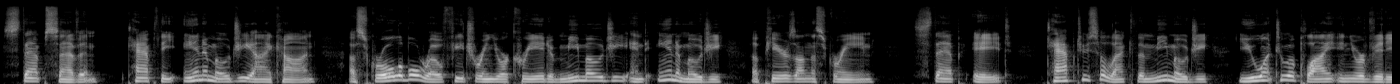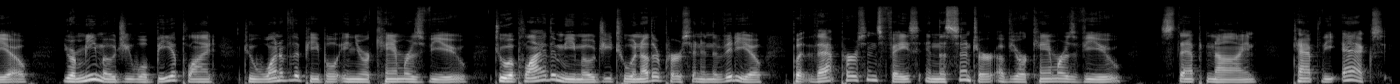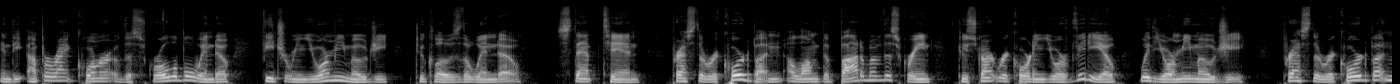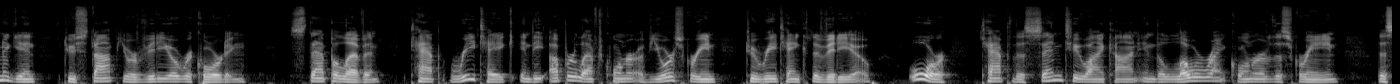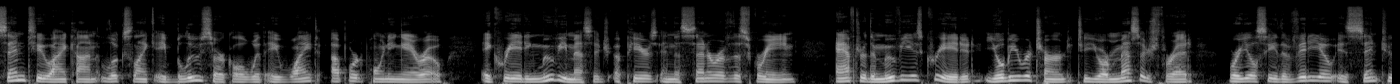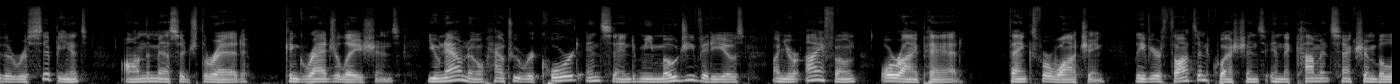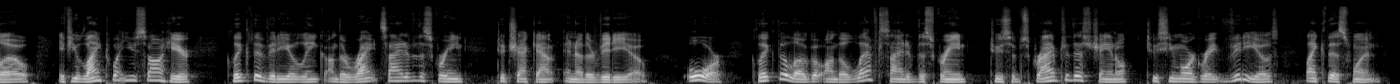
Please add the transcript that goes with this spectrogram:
Step 7. Tap the Animoji icon. A scrollable row featuring your creative Memoji and Animoji appears on the screen. Step 8 tap to select the Memoji you want to apply in your video. Your Memoji will be applied to one of the people in your camera's view. To apply the Memoji to another person in the video, put that person's face in the center of your camera's view. Step 9. Tap the X in the upper right corner of the scrollable window featuring your Memoji to close the window. Step 10. Press the record button along the bottom of the screen to start recording your video with your Memoji press the record button again to stop your video recording. Step 11. Tap Retake in the upper left corner of your screen to retake the video, or tap the Send To icon in the lower right corner of the screen. The Send To icon looks like a blue circle with a white upward pointing arrow. A creating movie message appears in the center of the screen. After the movie is created, you'll be returned to your message thread where you'll see the video is sent to the recipient on the message thread. Congratulations! You now know how to record and send Memoji videos on your iPhone or iPad. Thanks for watching. Leave your thoughts and questions in the comment section below. If you liked what you saw here, click the video link on the right side of the screen to check out another video. Or click the logo on the left side of the screen to subscribe to this channel to see more great videos like this one.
